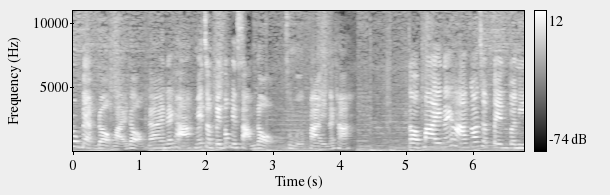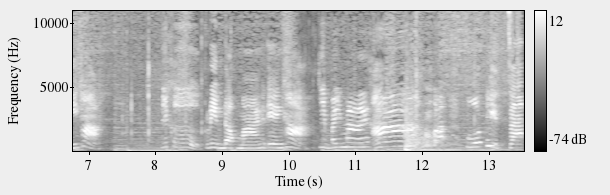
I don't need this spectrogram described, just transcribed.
รูปแบบดอกหลายดอกได้นะคะ ไม่จำเป็นต้องเป็น 3 ดอกเสมอไปนะคะ ต่อไปนะคะก็จะเป็นตัวนี้ค่ะ นี่คือกลีบดอกไม้นั่นเองค่ะหยิบใบไม้ค่ะอ่าพูดผิดจ้า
